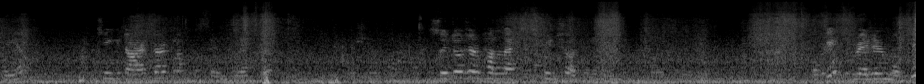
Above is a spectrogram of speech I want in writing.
ভাইয়া? ঠিক ডার্ক ডার্ক যার ভালো লাগছে। ওকে মধ্যে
